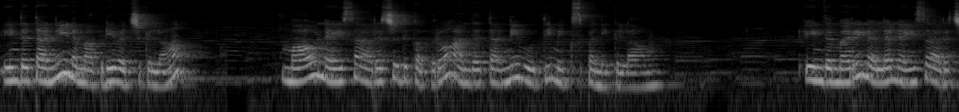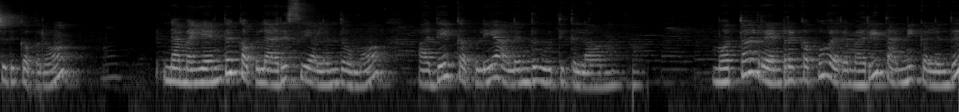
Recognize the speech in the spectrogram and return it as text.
இந்த தண்ணியை நம்ம அப்படியே வச்சுக்கலாம். மாவு நைஸாக அரைச்சதுக்கப்புறம் அந்த தண்ணி ஊற்றி மிக்ஸ் பண்ணிக்கலாம். இந்த மாதிரி நல்லா நைஸாக அரைச்சதுக்கப்புறம் நம்ம எந்த கப்பில் அரிசி அளந்தோமோ அதே கப்புலேயே அளந்து ஊற்றிக்கலாம் மொத்தம் ரெண்டரை கப்பு வர மாதிரி தண்ணி கலந்து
